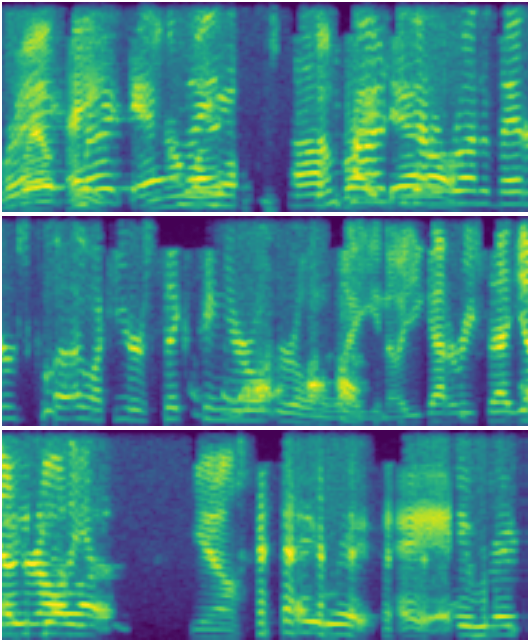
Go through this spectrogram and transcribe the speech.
Rick, well, Rick, hey, you know what? Sometimes right you got to run a veterans club like you're a 16 year old girl in a way. You know, you got to reach that younger audience. What? You know. hey Rick, hey, hey Rick,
